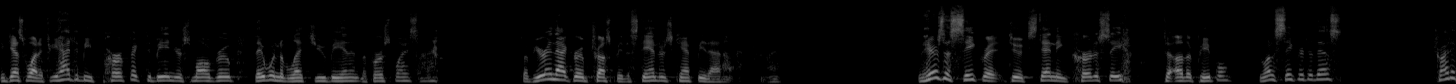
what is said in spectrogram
And guess what? If you had to be perfect to be in your small group, they wouldn't have let you be in it in the first place. So if you're in that group, trust me, the standards can't be that high. And here's a secret to extending courtesy to other people. You want a secret to this? Try to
